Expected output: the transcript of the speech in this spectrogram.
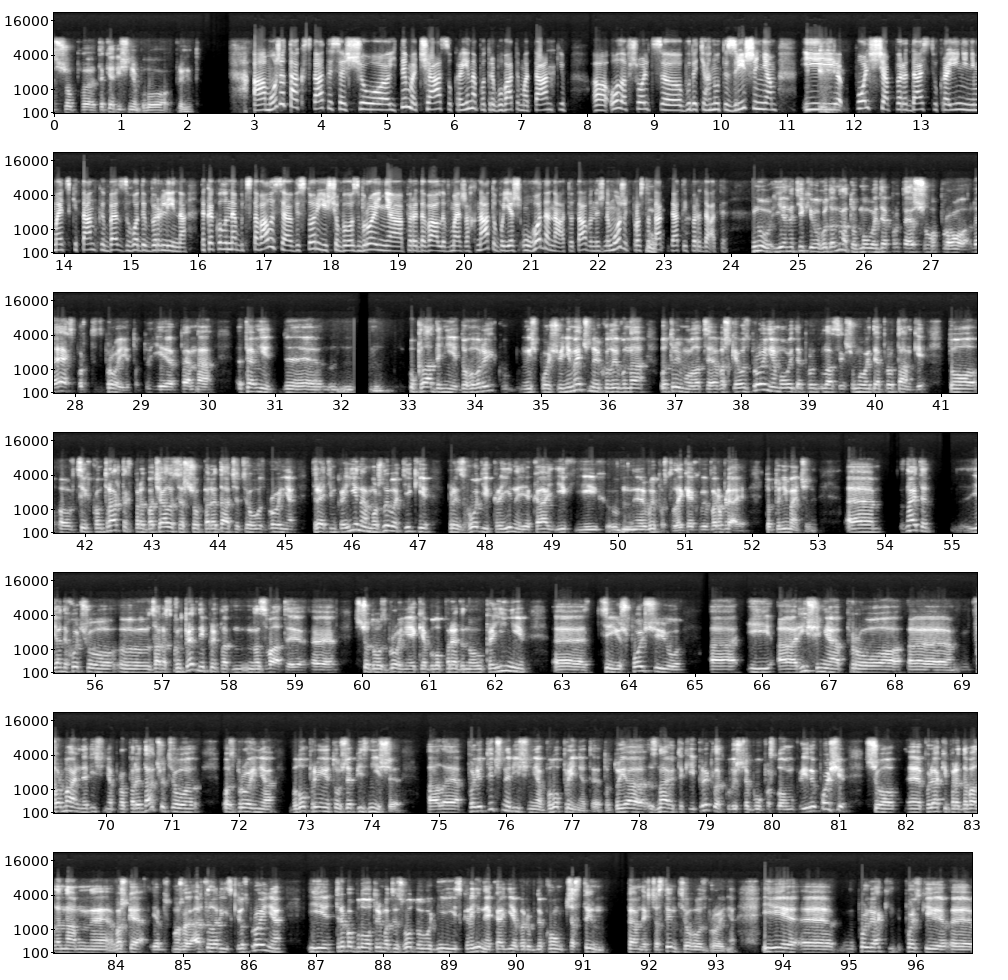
щоб таке рішення було прийнято. А може так статися, що йтиме час, Україна потребуватиме танків. Олаф Шольц е, буде тягнути з рішенням, і Польща передасть Україні німецькі танки без згоди Берліна. Таке коли-небудь ставалося в історії, щоб озброєння передавали в межах НАТО, бо є ж угода НАТО, та вони ж не можуть просто Ну, так взяти і передати. Ну є не тільки угода НАТО, мова йде про те, що про реекспорт зброї, тобто є певна певні е, укладені договори між Польщею і Німеччиною, коли вона отримувала це важке озброєння. Мова йде про власне, якщо мова йде про танки, то е, в цих контрактах передбачалося, що передача цього озброєння третім країнам можлива тільки при згоді країни, яка їх їх випустила, яка їх виробляє, тобто Німеччини. Е, знаєте, я не хочу е, зараз конкретний приклад назвати е, щодо озброєння, яке було передано Україні цією ж Польщею, е, і е, рішення про е, формальне рішення про передачу цього озброєння було прийнято вже пізніше. Але політичне рішення було прийняте. Тобто, я знаю такий приклад, коли ще був послом України в Польщі, що е, поляки передавали нам е, важке, може, артилерійське озброєння, і треба було отримати згоду однієї з країн, яка є виробником частин. Певних частин цього озброєння, і е, поляки, польські е, е,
